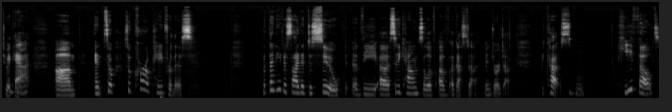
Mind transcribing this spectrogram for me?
to a cat. Um, and so so Carl paid for this. But then he decided to sue the, uh, city council of, of Augusta in Georgia because Mhm. he felt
